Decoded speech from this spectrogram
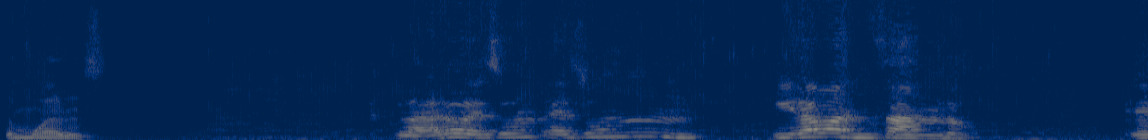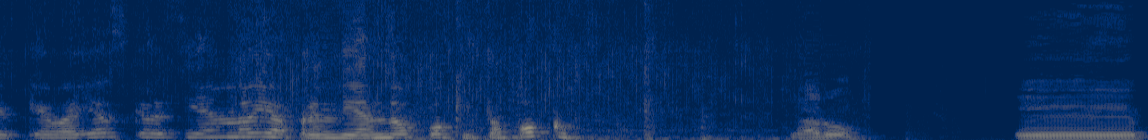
te mueres. Claro, es un, es un ir avanzando, que, vayas creciendo y aprendiendo poquito a poco. Claro. Eh,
